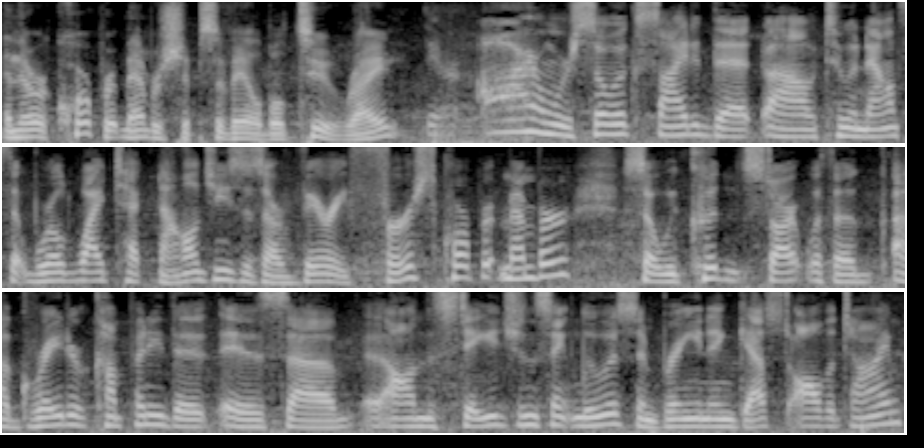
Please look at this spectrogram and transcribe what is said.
And there are corporate memberships available too, right? There are, and we're so excited that uh, to announce that Worldwide Technologies is our very first corporate member. So we couldn't start with a, a greater company that is uh, on the stage in St. Louis and bringing in guests all the time.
